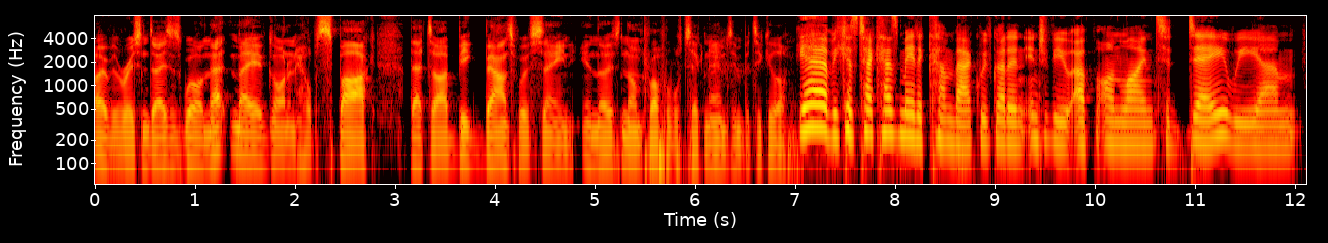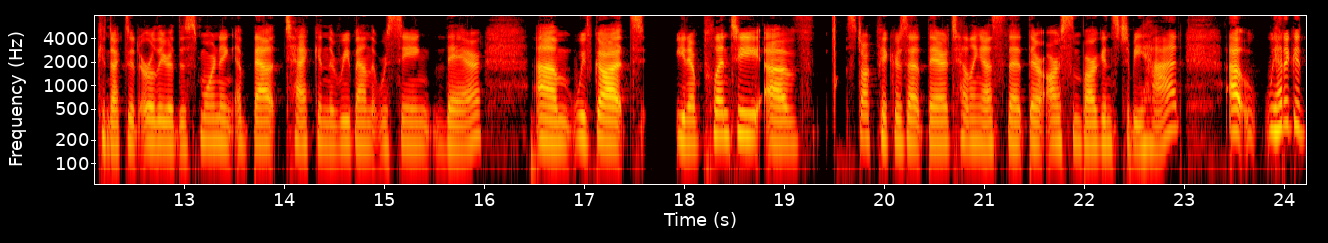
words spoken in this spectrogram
over the recent days as well, and that may have gone and helped spark that uh, big bounce we've seen in those non-profitable tech names in particular. Yeah, because tech has made a comeback. We've got an interview up online today. We um, conducted earlier this morning about tech and the rebound that we're seeing there. Um, we've got you know plenty of stock pickers out there telling us that there are some bargains to be had. Uh, we had a good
